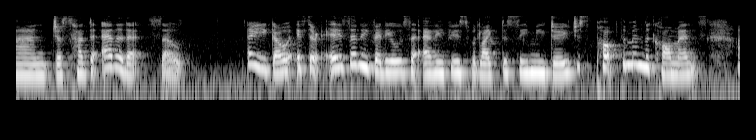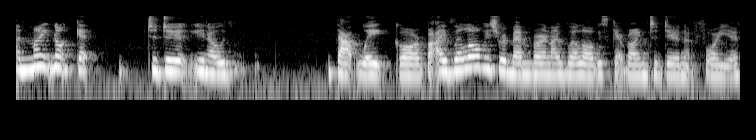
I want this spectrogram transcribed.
and just had to edit it. So there you go. If there is any videos that any of you would like to see me do, just pop them in the comments. I might not get to do it, you know, that week or but I will always remember and I will always get round to doing it for you.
